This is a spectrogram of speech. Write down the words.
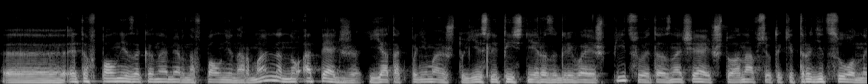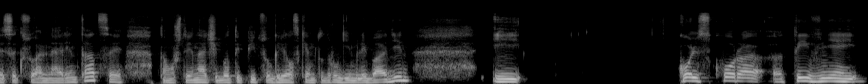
Э, это вполне закономерно, вполне нормально, но опять же, я так понимаю, что если ты с ней разогреваешь пиццу, это означает, что она все-таки традиционной сексуальной ориентации, потому что иначе бы ты пиццу грел с кем-то другим, либо один. И коль скоро э, ты в ней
